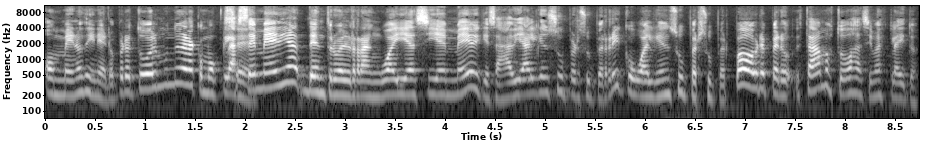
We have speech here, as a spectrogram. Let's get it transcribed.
o menos dinero. Pero todo el mundo era como clase Sí. media dentro del rango ahí así en medio y quizás había alguien súper, súper rico o alguien súper, súper pobre, pero estábamos todos así mezcladitos.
